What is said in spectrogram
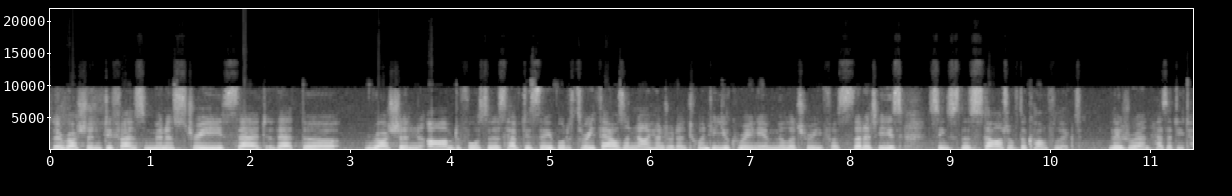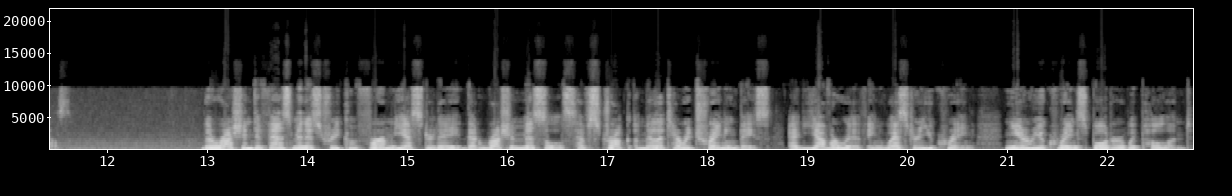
The Russian Defense Ministry said that the Russian armed forces have disabled 3,920 Ukrainian military facilities since the start of the conflict. Lei Shuran has the details. The Russian Defense Ministry confirmed yesterday that Russian missiles have struck a military training base at Yavoriv in western Ukraine, near Ukraine's border with Poland.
